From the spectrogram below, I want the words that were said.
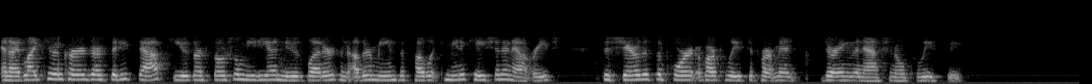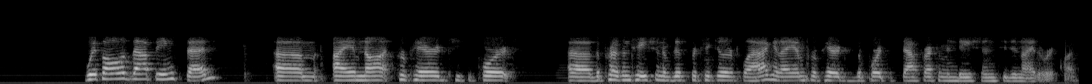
And I'd like to encourage our city staff to use our social media, newsletters, and other means of public communication and outreach to share the support of our police department during the National Police Week. With all of that being said, um, I am not prepared to support uh, the presentation of this particular flag, and I am prepared to support the staff recommendation to deny the request.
